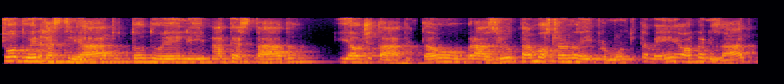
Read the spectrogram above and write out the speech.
todo ele rastreado, todo ele atestado e auditado. Então, o Brasil está mostrando aí para o mundo que também é organizado,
